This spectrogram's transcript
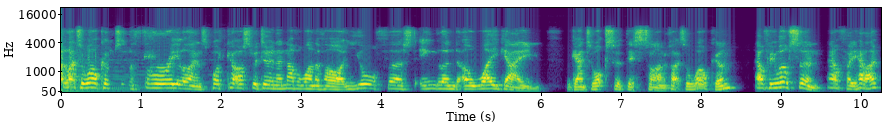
I'd like to welcome to the Three Lions podcast. We're doing another one of our Your First England away game. We're going to Oxford this time. I'd like to welcome Alfie Wilson. Alfie, hello.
